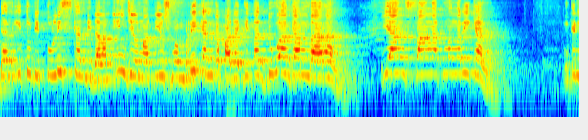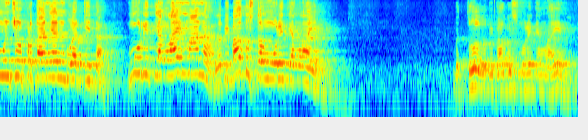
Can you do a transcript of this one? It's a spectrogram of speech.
dan itu dituliskan di dalam Injil Matius memberikan kepada kita dua gambaran yang sangat mengerikan. Mungkin muncul pertanyaan buat kita, murid yang lain mana? Lebih bagus dong murid yang lain. Betul, lebih bagus murid yang lain.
